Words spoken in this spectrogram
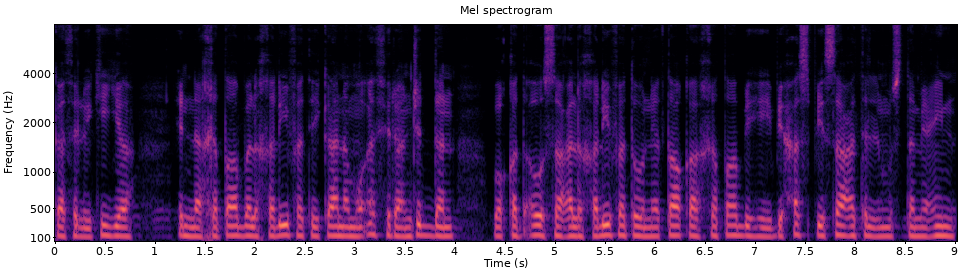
كاثوليكية إن خطاب الخليفة كان مؤثرا جدا وقد أوسع الخليفة نطاق خطابه بحسب سعة المستمعين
